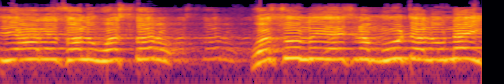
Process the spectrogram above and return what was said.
టిఆర్ఎస్ వాళ్ళు వస్తారు. వసూళ్ళు చేసిన మూటలు ఉన్నాయి.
